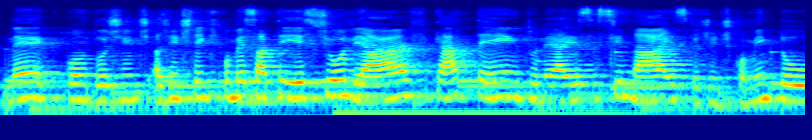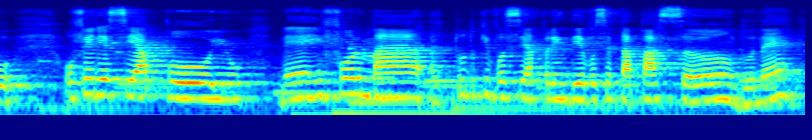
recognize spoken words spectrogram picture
né? Quando a gente, a gente tem que começar a ter esse olhar, ficar atento né, a esses sinais que a gente comentou, oferecer apoio, né? Informar tudo que você aprender, você está passando, né?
